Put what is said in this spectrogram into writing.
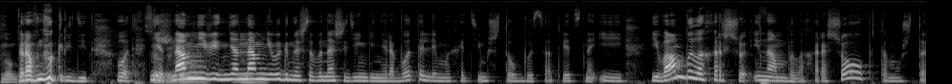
Ну, да. равно кредит. Вот. Нет, нам не, не- нам не выгодно, чтобы наши деньги не работали, мы хотим, чтобы, соответственно, и, и вам было хорошо, и нам было хорошо, потому что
